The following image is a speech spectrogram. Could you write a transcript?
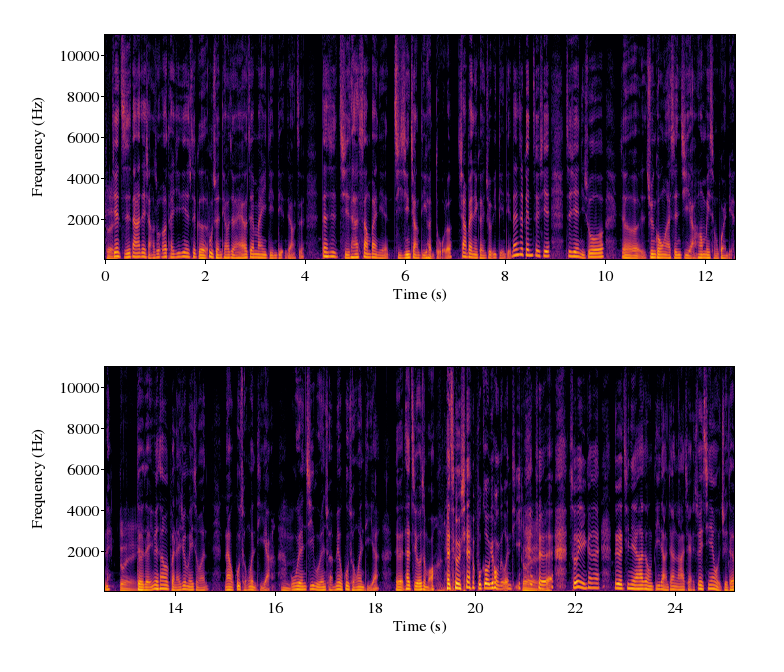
对，今天只是大家在想说，呃，台积电这个库存调整还要再慢一点点这样子。但是其实它上半年已经降低很多了，下半年可能就一点点。但是跟这些这些你说呃军工啊、生技啊，好像没什么关联呢。对，对不对？因为他们本来就没什么，哪有库存问题呀？嗯、无人机、无人船没有库存问题呀，对不对？它只有什么？它只有现在不够用的问题，对，对不对？所以你看看这个今年它从低档这样拉起来，所以今天我觉得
